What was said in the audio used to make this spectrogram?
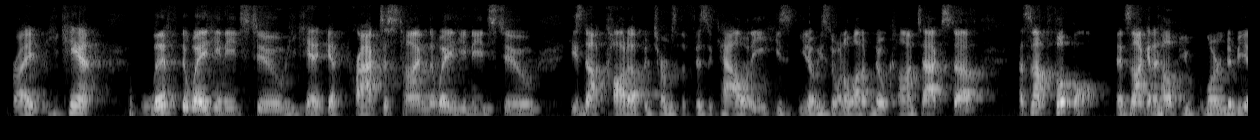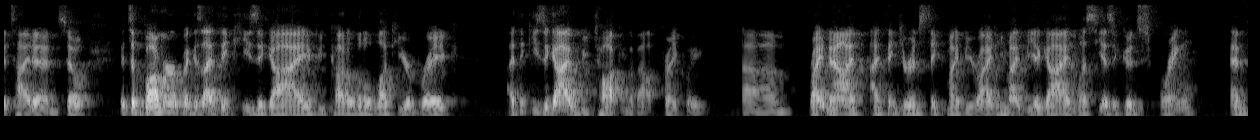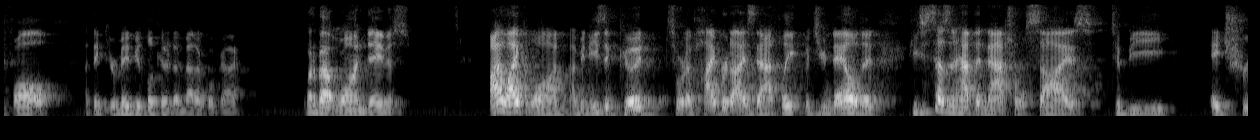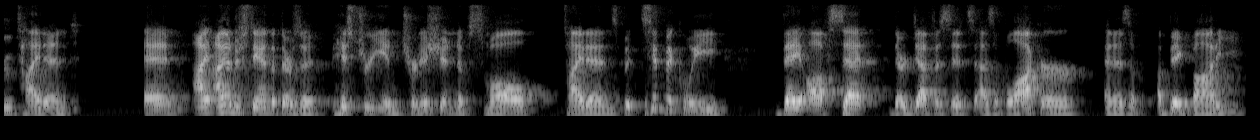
right? He can't lift the way he needs to, he can't get practice time the way he needs to. He's not caught up in terms of the physicality. He's, you know, he's doing a lot of no contact stuff. That's not football. It's not going to help you learn to be a tight end. So it's a bummer because I think he's a guy, if he caught a little luckier break, I think he's a guy we'd be talking about, frankly. Um, right now, I, I, think your instinct might be right. He might be a guy, unless he has a good spring and fall, I think you're maybe looking at a medical guy. What about Juan Davis? I like Juan. I mean, he's a good sort of hybridized athlete, but you nailed it. He just doesn't have the natural size to be a true tight end. And I, I understand that there's a history and tradition of small tight ends, but typically they offset their deficits as a blocker and as a, a big body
